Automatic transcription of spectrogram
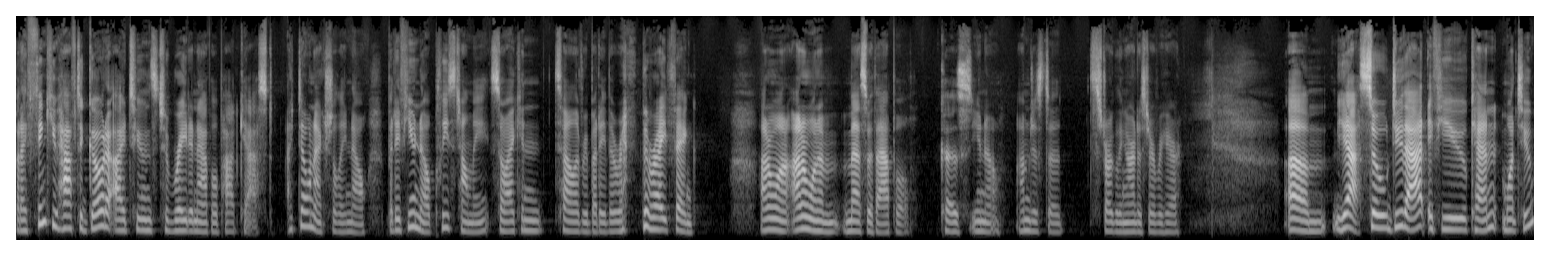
But I think you have to go to iTunes to rate an Apple podcast. I don't actually know, but if you know, please tell me so I can tell everybody the right, the right thing. I don't want I don't want to mess with Apple because you know I'm just a struggling artist over here. Um, yeah, so do that if you can want to.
